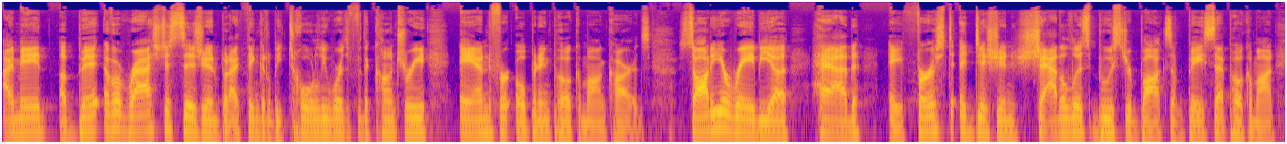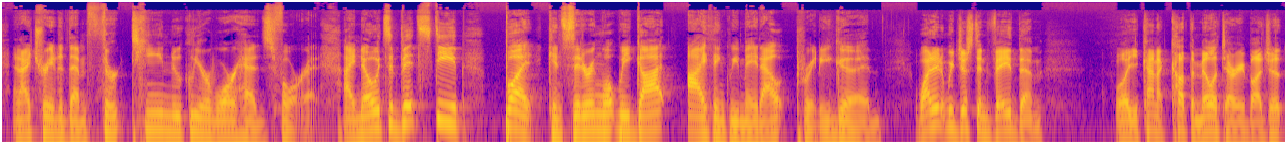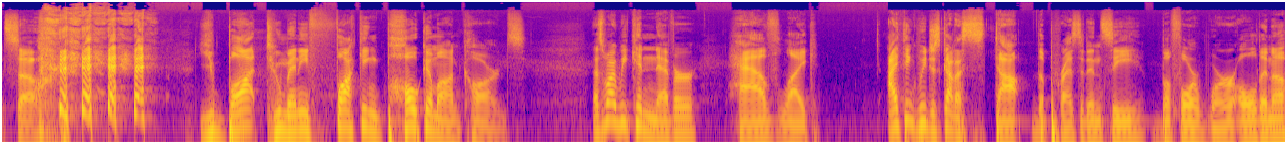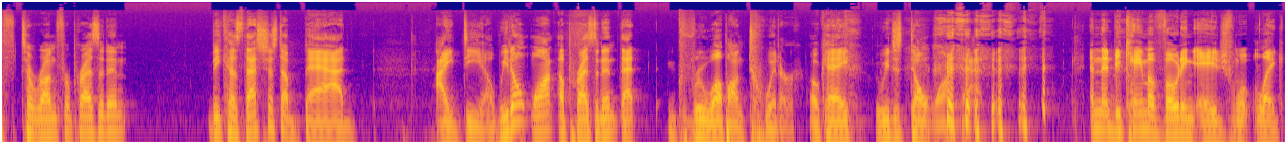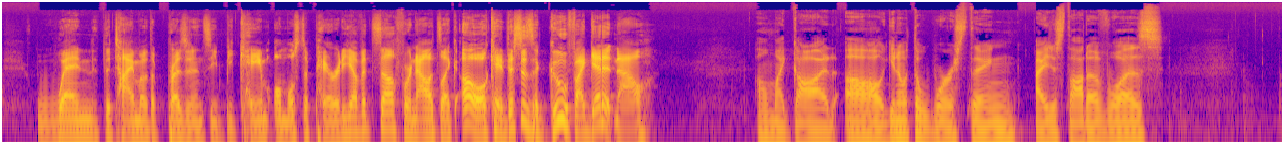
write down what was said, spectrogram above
I made a bit of a rash decision, but I think it'll be totally worth it for the country and for opening Pokemon cards. Saudi Arabia had a first edition shadowless booster box of base set Pokemon, and I traded them 13 nuclear warheads for it. I know it's a bit steep, but considering what we got, I think we made out pretty good. Why didn't we just invade them? Well, you kind of cut the military budget, so You bought too many fucking Pokemon cards. That's why we can never have like I think we just got to stop the presidency before we're old enough to run for president because that's just a bad idea. We don't want a president that grew up on Twitter, okay? We just don't want that. and then became a voting age like when the time of the presidency became almost a parody of itself where now it's like oh okay this is a goof i get it now Oh my god. Oh, you know what the worst thing I just thought of was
